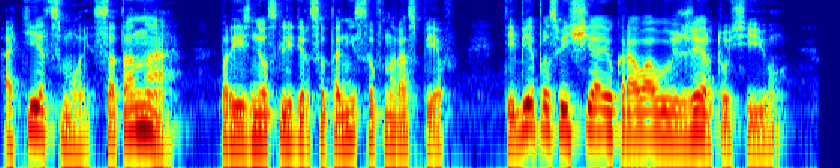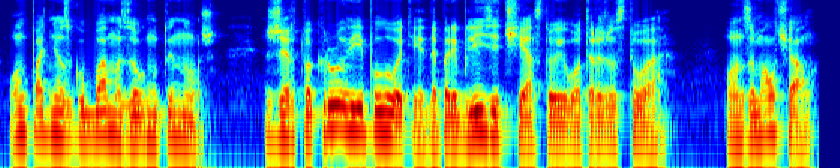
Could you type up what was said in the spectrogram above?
«Отец мой, сатана!» – произнес лидер сатанистов нараспев. «Тебе посвящаю кровавую жертву сию». Он поднес губам изогнутый нож. «Жертва крови и плоти, да приблизит час твоего торжества». Он замолчал.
